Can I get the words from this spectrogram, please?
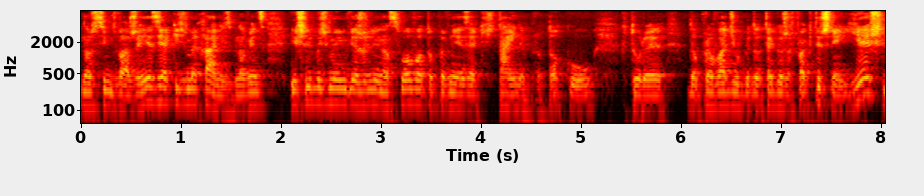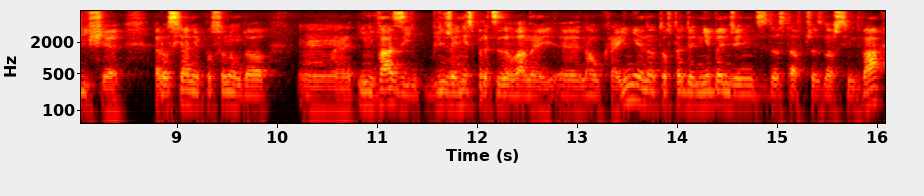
Nord Stream 2, że jest jakiś mechanizm. No więc jeśli byśmy im wierzyli na słowo, to pewnie jest jakiś tajny protokół, który doprowadziłby do tego, że faktycznie jeśli się Rosjanie posuną do inwazji bliżej niesprecyzowanej e, na Ukrainie, no to wtedy nie będzie nic z dostaw przez Nord Stream 2.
